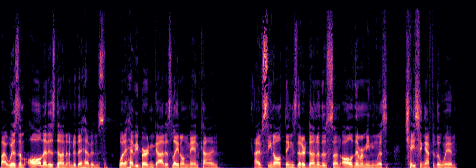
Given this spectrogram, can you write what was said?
by wisdom all that is done under the heavens. What a heavy burden God has laid on mankind. I have seen all things that are done under the sun. All of them are meaningless chasing after the wind.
